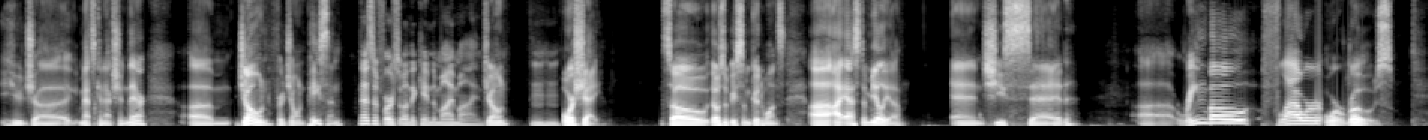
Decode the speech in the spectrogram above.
huge uh, Mets connection there. Um, Joan for Joan Payson. That's the first one that came to my mind. Joan Mm-hmm. or Shea. So those would be some good ones. Uh, I asked Amelia, and she said uh, rainbow, flower, or rose.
